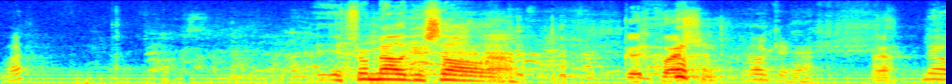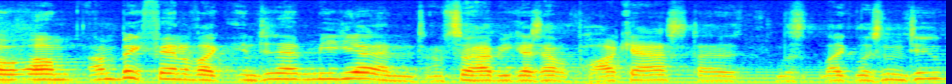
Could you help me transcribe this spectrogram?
what? It's from Metal Gear Solid. Good question. Okay. Yeah. No, um, I'm a big fan of like internet media, and I'm so happy you guys have a podcast I lis- like listening to.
